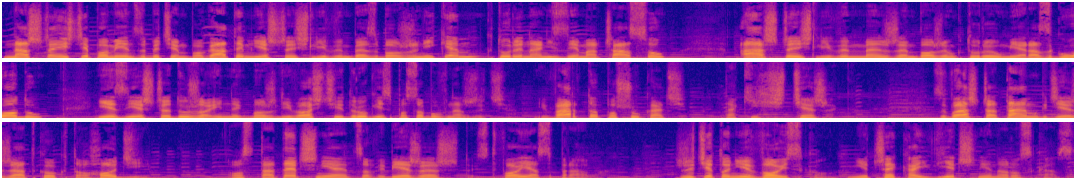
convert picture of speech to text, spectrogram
Na szczęście pomiędzy byciem bogatym, nieszczęśliwym bezbożnikiem, który na nic nie ma czasu, a szczęśliwym mężem Bożym, który umiera z głodu, jest jeszcze dużo innych możliwości, drugich sposobów na życie. I warto poszukać takich ścieżek. Zwłaszcza tam, gdzie rzadko kto chodzi, Ostatecznie, co wybierzesz, to jest twoja sprawa. Życie to nie wojsko, nie czekaj wiecznie na rozkazy.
